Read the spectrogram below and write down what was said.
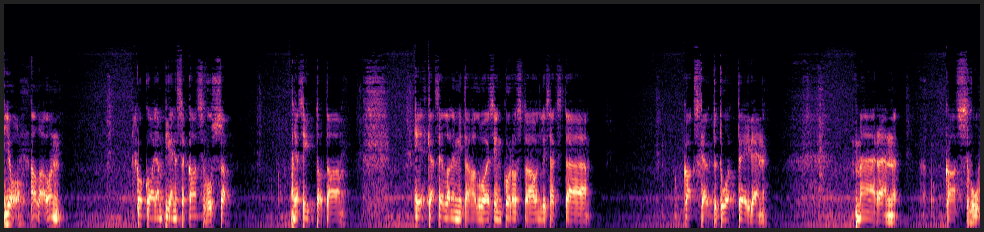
joo, ala on koko ajan pienessä kasvussa. Ja sitten tota, ehkä sellainen, mitä haluaisin korostaa, on lisäksi tämä kaksikäyttötuotteiden määrän kasvu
